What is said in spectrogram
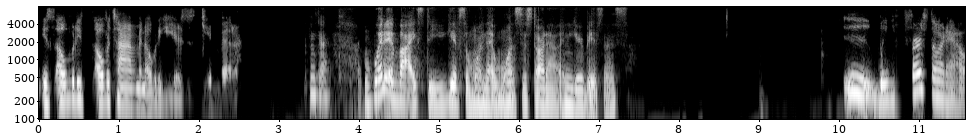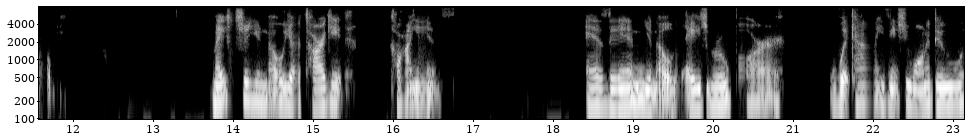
it's over the over time and over the years, it's getting better. Okay. What advice do you give someone that wants to start out in your business? When you first start out, make sure you know your target clients, as in, you know, age group or what kind of events you want to do.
